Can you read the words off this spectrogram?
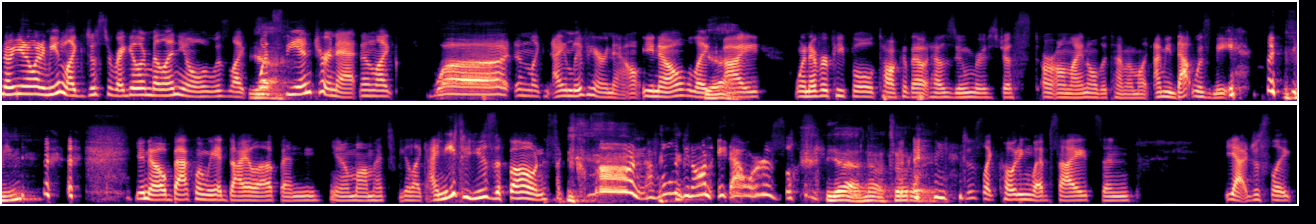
no, you know what I mean? Like just a regular millennial was like, yeah. what's the internet? And like, what? And like, I live here now, you know, like yeah. I, whenever people talk about how Zoomers just are online all the time, I'm like, I mean, that was me. mm-hmm. you know, back when we had dial up and, you know, mom had to be like, I need to use the phone. It's like, come on, I've only been on eight hours. yeah, no, totally. just like coding websites and yeah, just like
